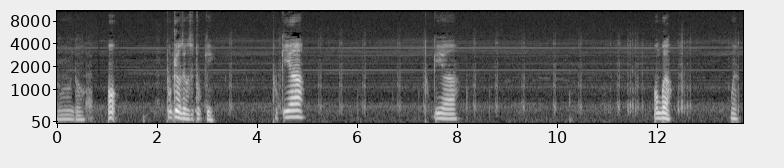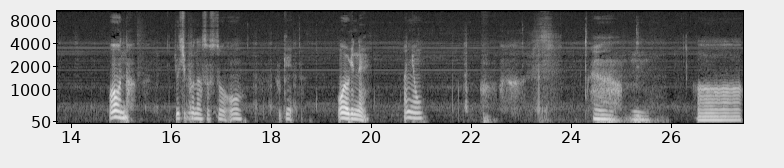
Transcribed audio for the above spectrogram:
아무도 어? 토끼 어디 갔어 토끼? 토끼야? 토끼야? 어 뭐야? 뭐야? 어 나. 60% 났었어. 어 토끼 어 여기 있네. 안녕. 음. 어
